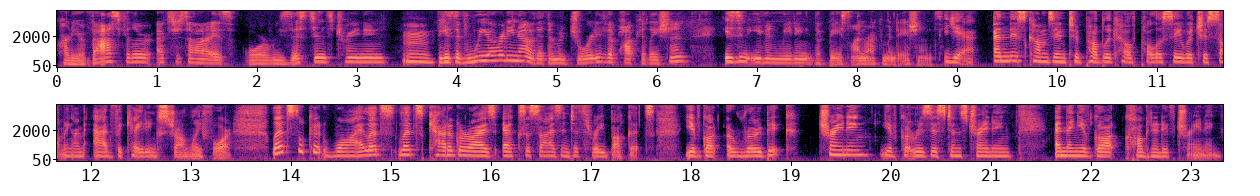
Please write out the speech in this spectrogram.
cardiovascular exercise or resistance training? Mm. Because if we already know that the majority of the population isn't even meeting the baseline recommendations, Yeah, and this comes into public health policy, which is something I'm advocating strongly for. Let's look at why. Let's let's categorize exercise into three buckets. You've got aerobic training, you've got resistance training, and then you've got cognitive training.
